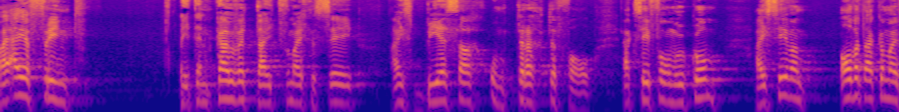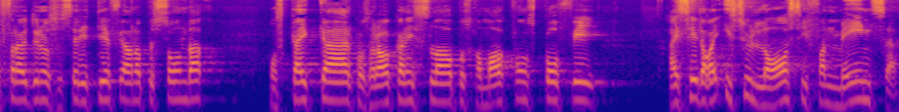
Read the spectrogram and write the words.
My eie vriend het in COVID tyd vir my gesê hy's besig om terug te val. Ek sê vir hom hoekom? Hy sê want al wat ek en my vrou doen, ons sit die TV aan op 'n Sondag. Ons kyk kerk, ons raak aan die slaap, ons gaan maak vir ons koffie. Hy sê daai isolasie van mense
